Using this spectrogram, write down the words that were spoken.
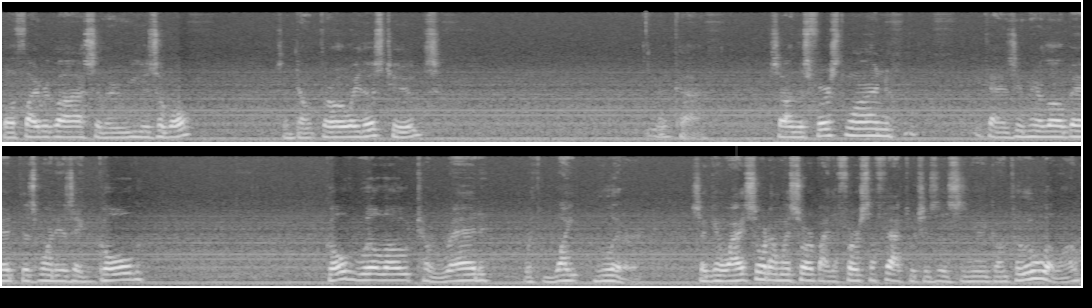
both fiberglass, so they're reusable. So don't throw away those tubes. Okay. So on this first one, kind of zoom here a little bit. This one is a gold gold willow to red with white glitter. So again, why I sort, I'm going to sort by the first effect, which is this is going to go into the willow.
